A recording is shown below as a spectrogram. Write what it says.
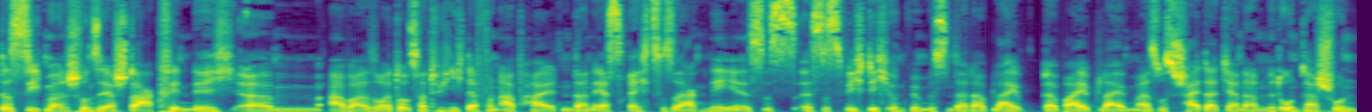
das sieht man schon sehr stark, finde ich. Ähm, aber sollte uns natürlich nicht davon abhalten, dann erst recht zu sagen, nee, es ist, es ist wichtig und wir müssen da, da bleib, dabei bleiben. Also es scheitert ja dann mitunter schon,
